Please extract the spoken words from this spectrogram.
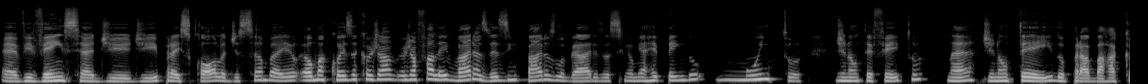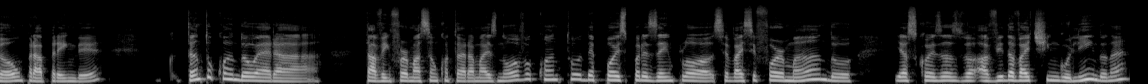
é, vivência de, de ir para a escola de samba eu, é uma coisa que eu já, eu já falei várias vezes em vários lugares. Assim, eu me arrependo muito de não ter feito né? De não ter ido para barracão para aprender. Tanto quando eu era tava em formação quando eu era mais novo, quanto depois, por exemplo, você vai se formando e as coisas, a vida vai te engolindo, né?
